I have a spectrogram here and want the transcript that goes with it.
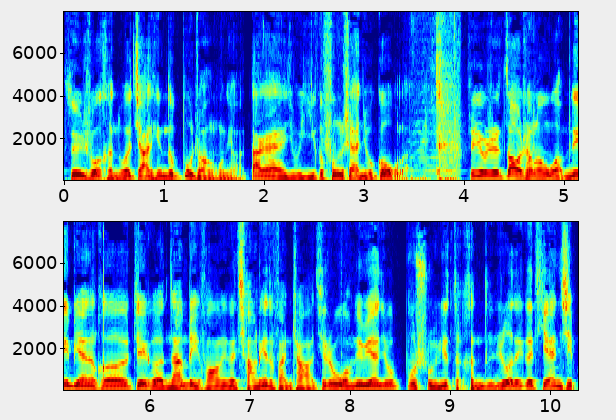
所以说很多家庭都不装空调，大概就一个风扇就够了。这就是造成了我们那边和这个南北方一个强烈的反差。其实我们那边就不属于很热的一个天气嘛。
